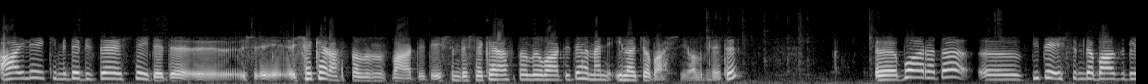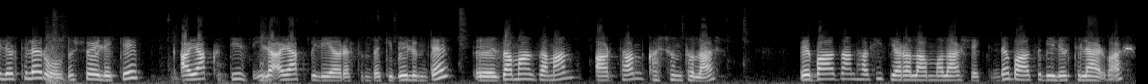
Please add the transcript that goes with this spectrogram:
Aile hekimi de bize şey dedi, e, ş- şeker hastalığınız var dedi. Şimdi şeker hastalığı var dedi, hemen ilaca başlayalım dedi. E, bu arada e, bir de eşimde bazı belirtiler oldu. Şöyle ki ayak diz ile ayak bileği arasındaki bölümde e, zaman zaman artan kaşıntılar ve bazen hafif yaralanmalar şeklinde bazı belirtiler var.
